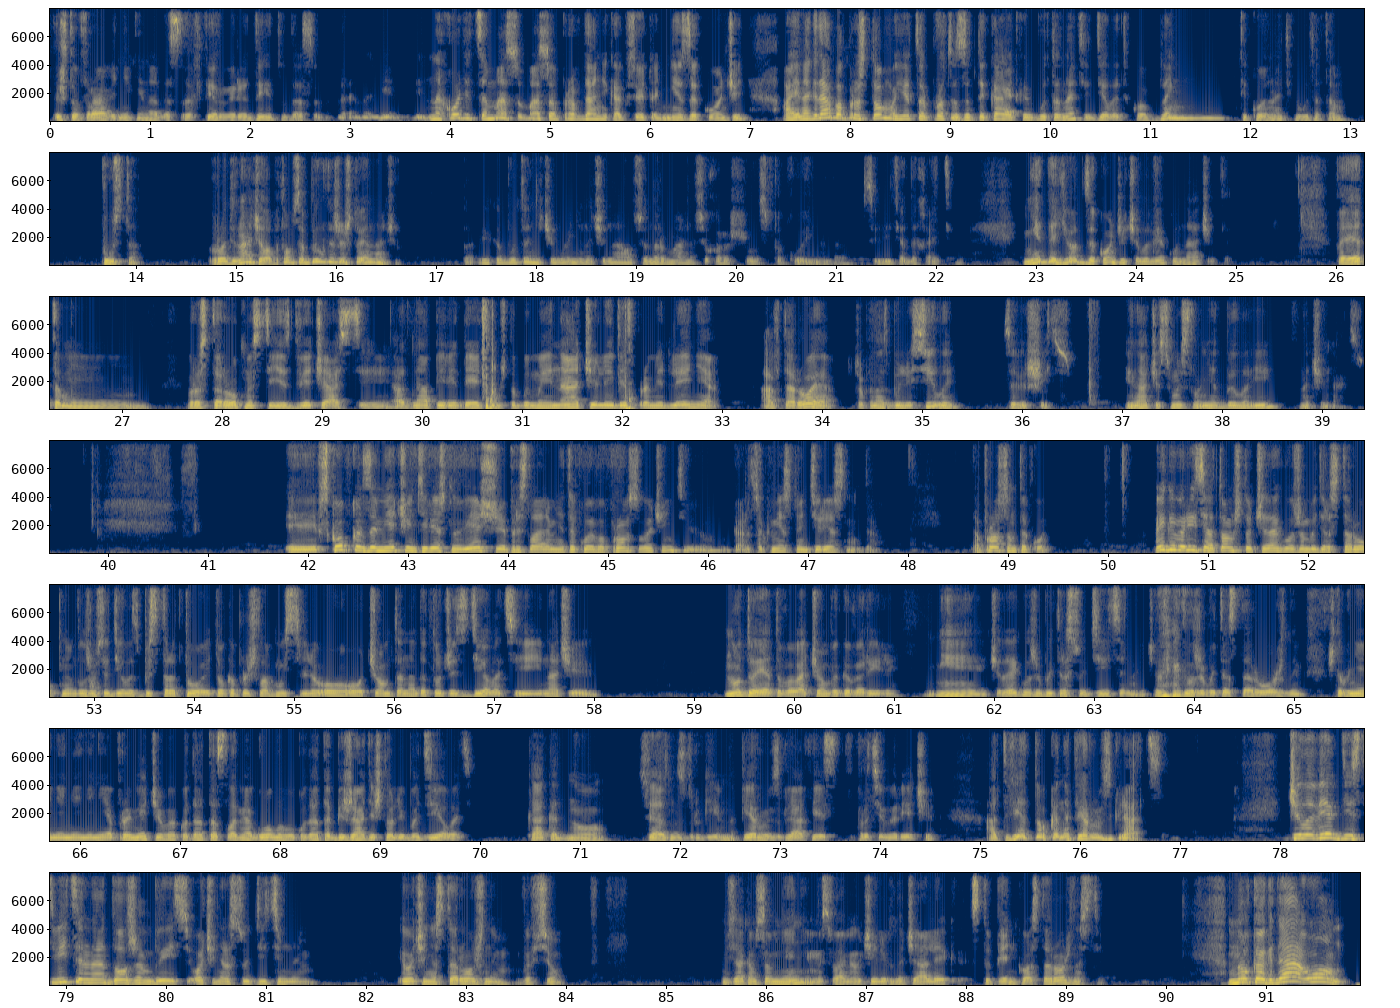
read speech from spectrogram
Ты что, праведник, не надо в первые ряды туда находится массу, массу оправданий, как все это не закончить. А иногда по-простому это просто затыкает, как будто, знаете, делает такое блин, такое, знаете, как будто там пусто. Вроде начал, а потом забыл даже, что я начал. И как будто ничего не начинал, все нормально, все хорошо, спокойно, да, сидите, отдыхайте. Не дает закончить человеку начатое. Поэтому в расторопности есть две части. Одна перед этим, чтобы мы начали без промедления – а второе, чтобы у нас были силы завершить. Иначе смысла нет было и начинать. И в скобках замечу интересную вещь. Прислали мне такой вопрос, очень, кажется, к месту интересный. Да. Вопрос он такой. Вы говорите о том, что человек должен быть расторопным, он должен все делать с быстротой. И только пришла в мысль о, о чем-то, надо тут же сделать, и иначе... Но до этого о чем вы говорили? Не, человек должен быть рассудительным, человек должен быть осторожным, чтобы не, не, не, не, не опрометчиво куда-то сломя голову, куда-то бежать и что-либо делать. Как одно связано с другим. На первый взгляд есть противоречие. Ответ только на первый взгляд. Человек действительно должен быть очень рассудительным и очень осторожным во всем. Без всяком сомнении, мы с вами учили в начале ступеньку осторожности – но когда он,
